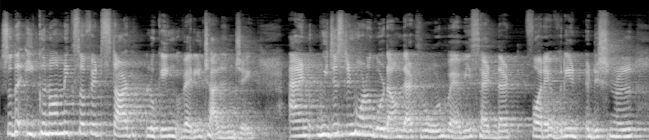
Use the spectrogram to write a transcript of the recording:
So the economics of it start looking very challenging and we just didn't want to go down that road where we said that for every additional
